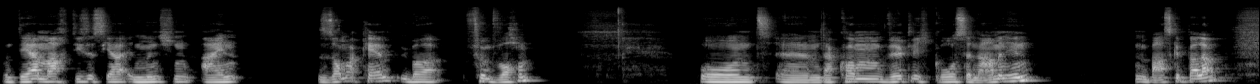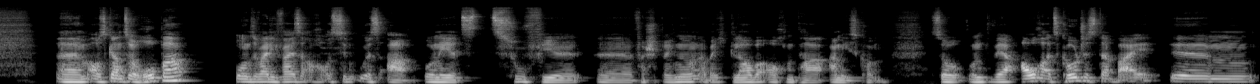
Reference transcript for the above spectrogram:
Und der macht dieses Jahr in München ein Sommercamp über fünf Wochen. Und ähm, da kommen wirklich große Namen hin, ein Basketballer ähm, aus ganz Europa, und soweit ich weiß auch aus den USA, ohne jetzt zu viel äh, versprechen zu wollen, aber ich glaube auch ein paar Amis kommen. So, und wer auch als Coaches dabei ähm,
